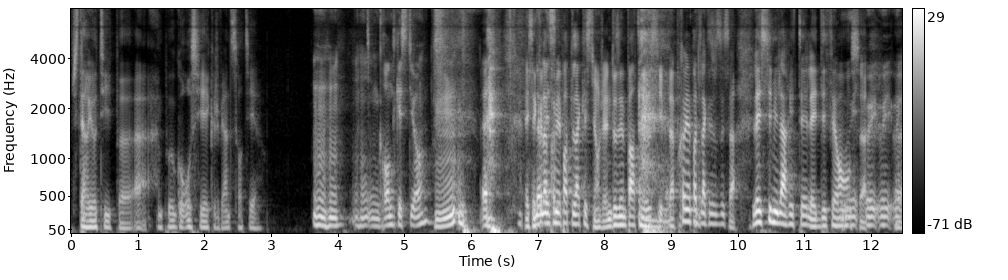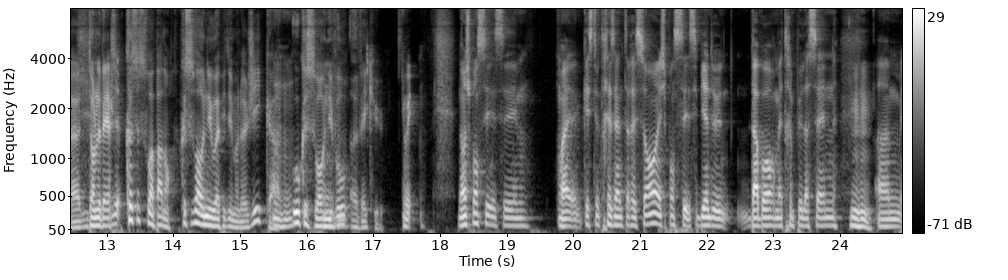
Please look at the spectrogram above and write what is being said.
stéréotypes un peu grossiers que je viens de sortir? Mhm, mhm, Une grande question. Et c'est que la première partie de la question. J'ai une deuxième partie aussi. mais la première partie de la question, c'est ça. Les similarités, les Oui, différences oui, oui, oui. euh, dans le VIH, Je- que ce soit, pardon, que ce soit au niveau épidémiologique Mhm. ou que ce soit au Mhm. niveau euh, vécu. Non, je pense que c'est- ouais, une question très intéressante et je pense que c'est- bien de d'abord mettre un peu la scène Mhm. euh,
